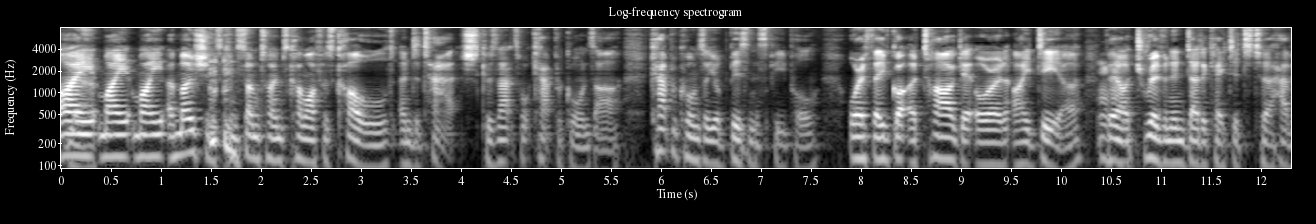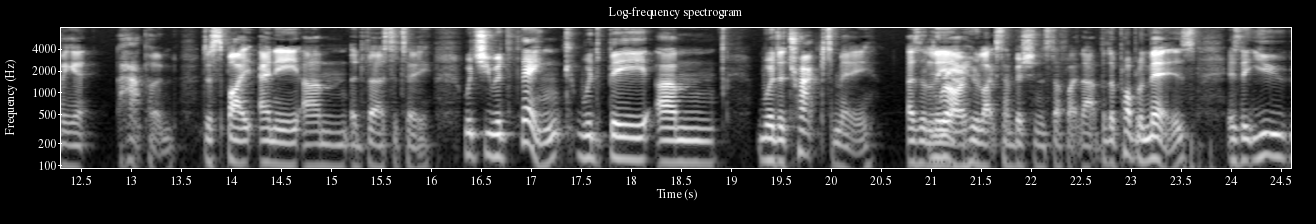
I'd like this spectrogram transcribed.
I my my emotions can sometimes come off as cold and detached because that's what Capricorns are. Capricorns are your business people, or if they've got a target or an idea, they are driven and dedicated to having it happen despite any um, adversity, which you would think would be um, would attract me as a Leo Right. who likes ambition and stuff like that. But the problem is, is that you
